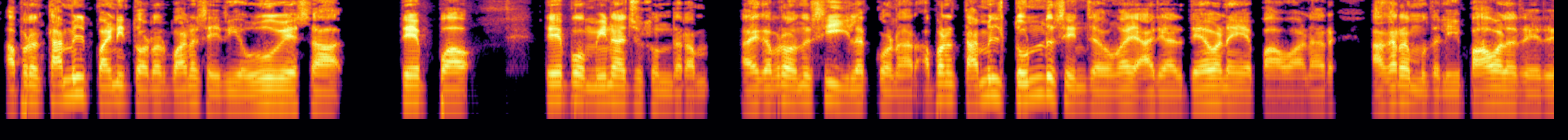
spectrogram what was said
அப்புறம் தமிழ் பணி தொடர்பான செய்திகள். ஊவேசா தேப்பா தேப்போ மீனாட்சி சுந்தரம் அதுக்கப்புறம் வந்து சி. இலக்கோனார் அப்புறம் தமிழ் தொண்டு செஞ்சவங்க யார் யார்? தேவனைய பாவானார் அகரமுதலி Pavalareru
